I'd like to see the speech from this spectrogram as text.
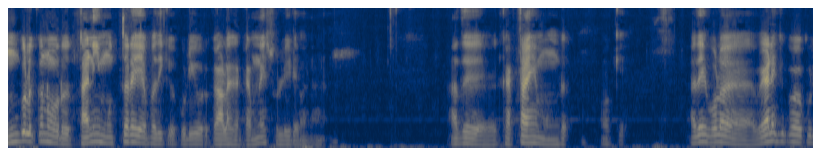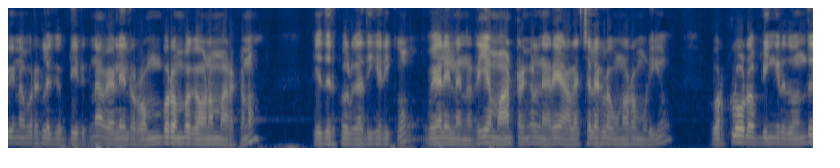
உங்களுக்குன்னு ஒரு தனி முத்திரையை பதிக்கக்கூடிய ஒரு காலகட்டம்னே சொல்லிவிடுவேன் நான். அது கட்டாயம் உண்டு. ஓகே அதே போல் வேலைக்கு போகக்கூடிய நபர்களுக்கு எப்படி இருக்குன்னா வேலையில் ரொம்ப ரொம்ப கவனமாக இருக்கணும். எதிர்ப்புகள் அதிகரிக்கும். வேலையில் நிறைய மாற்றங்கள் நிறைய அலைச்சல்களை உணர முடியும். ஒர்க் லோடு அப்படிங்கிறது வந்து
